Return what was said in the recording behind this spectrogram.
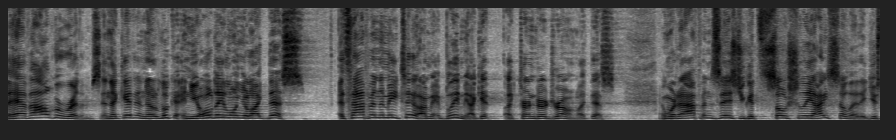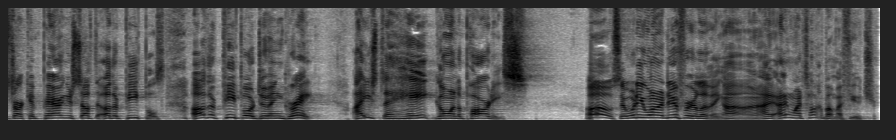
they have algorithms, and they get in there, look at, and you all day long you're like this. It's happened to me too. I mean, believe me, I get like turned to a drone like this. And what happens is you get socially isolated. You start comparing yourself to other people's. Other people are doing great. I used to hate going to parties. Oh, so what do you want to do for your living? Uh, I, I didn't want to talk about my future.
